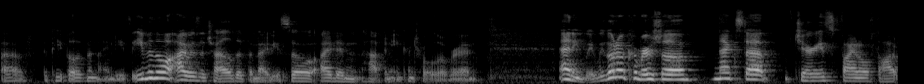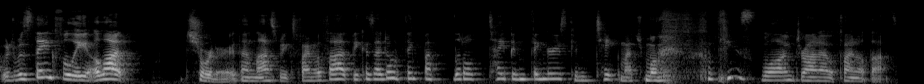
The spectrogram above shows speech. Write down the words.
of the people of the 90s, even though I was a child at the 90s, so I didn't have any control over it. Anyway, we go to a commercial. Next up, Jerry's final thought, which was thankfully a lot shorter than last week's final thought because I don't think my little typing fingers can take much more of these long, drawn out final thoughts.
